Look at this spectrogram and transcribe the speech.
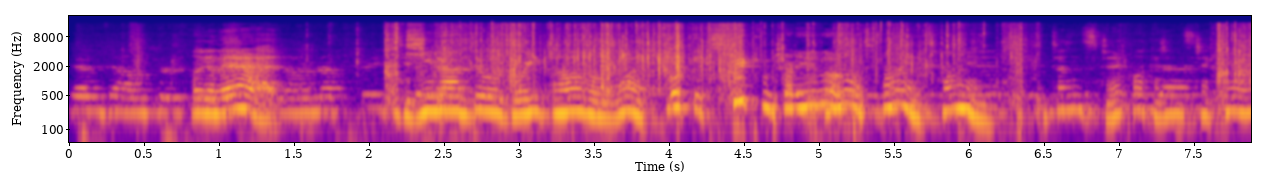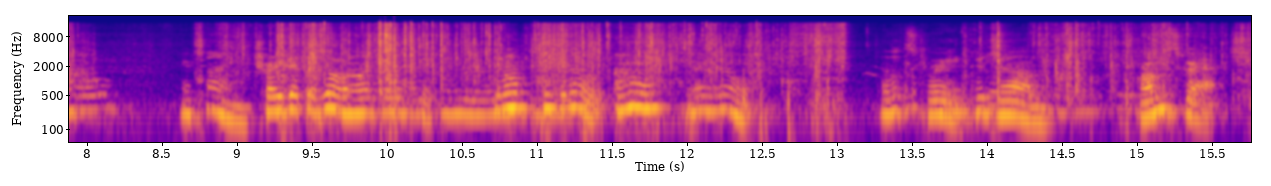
Look at that. Did he not do a great job or what? Look, it's sticking. Try to get it No, up. it's fine. It's fine. It doesn't stick. Look, it didn't stick here. You're fine. Try to get this No, up. it doesn't stick. You don't have to take it out. Oh, uh-huh. I know. That looks great. Good job. From scratch.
